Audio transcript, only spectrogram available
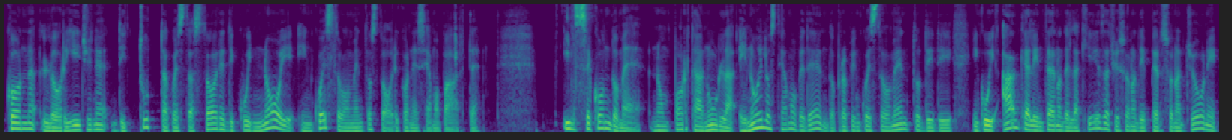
con l'origine di tutta questa storia di cui noi in questo momento storico ne siamo parte. Il secondo me non porta a nulla e noi lo stiamo vedendo proprio in questo momento di, di, in cui anche all'interno della Chiesa ci sono dei personaggioni,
